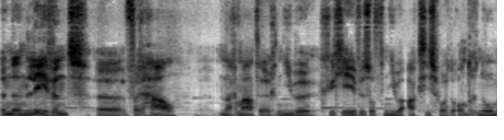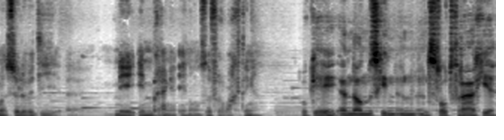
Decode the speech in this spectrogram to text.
een, een levend uh, verhaal naarmate er nieuwe gegevens of nieuwe acties worden ondernomen, zullen we die uh, mee inbrengen in onze verwachtingen. Oké, en dan misschien een, een slotvraagje.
